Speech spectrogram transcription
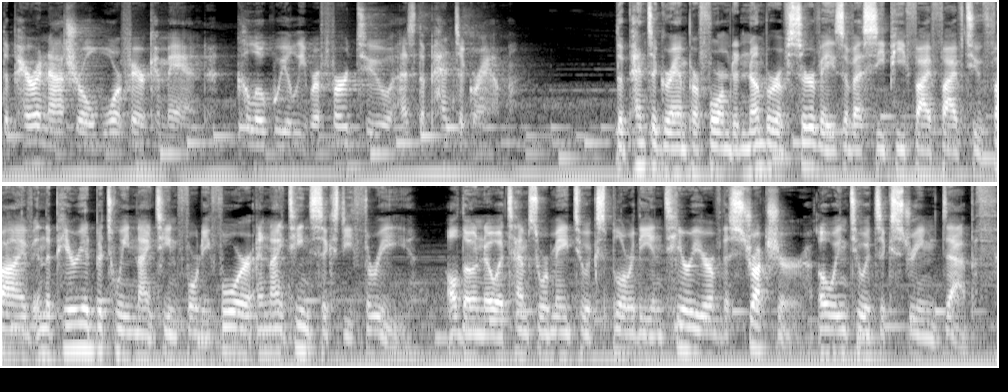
The Paranatural Warfare Command, colloquially referred to as the Pentagram, the Pentagram performed a number of surveys of SCP-5525 in the period between 1944 and 1963, although no attempts were made to explore the interior of the structure owing to its extreme depth.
